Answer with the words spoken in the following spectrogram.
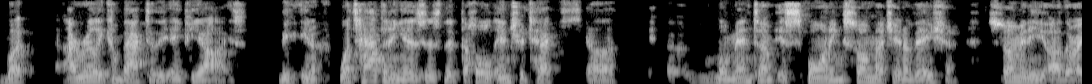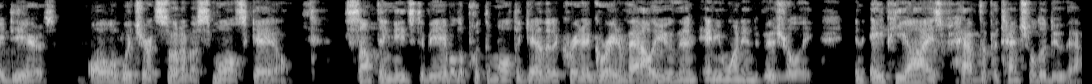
but I really come back to the APIs. You know, what's happening is is that the whole InsurTech uh, momentum is spawning so much innovation, so many other ideas, all of which are at sort of a small scale. Something needs to be able to put them all together to create a greater value than anyone individually. And APIs have the potential to do that.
